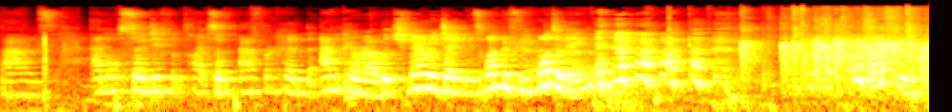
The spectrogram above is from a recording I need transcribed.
fans. And also different types of African Ankara, which Mary Jane is wonderfully modelling. oh, thank you.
